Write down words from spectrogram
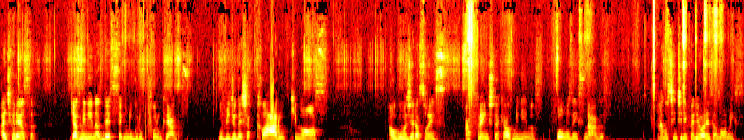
a diferença que as meninas desse segundo grupo foram criadas. O vídeo deixa claro que nós, algumas gerações à frente daquelas meninas, fomos ensinadas a nos sentir inferiores aos homens.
